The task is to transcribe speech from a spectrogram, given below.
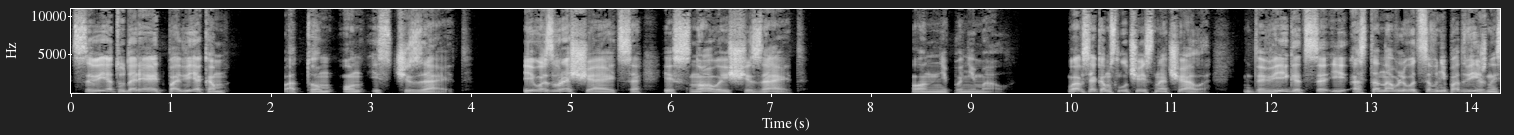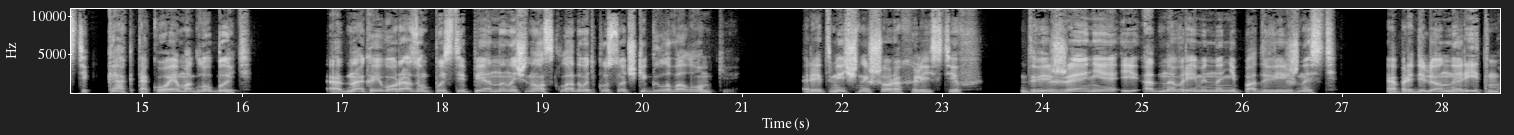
свет ударяет по векам. Потом он исчезает. И возвращается, и снова исчезает. Он не понимал. Во всяком случае, сначала. Двигаться и останавливаться в неподвижности. Как такое могло быть? Однако его разум постепенно начинал складывать кусочки головоломки. Ритмичный шорох листьев, движение и одновременно неподвижность, определенный ритм,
